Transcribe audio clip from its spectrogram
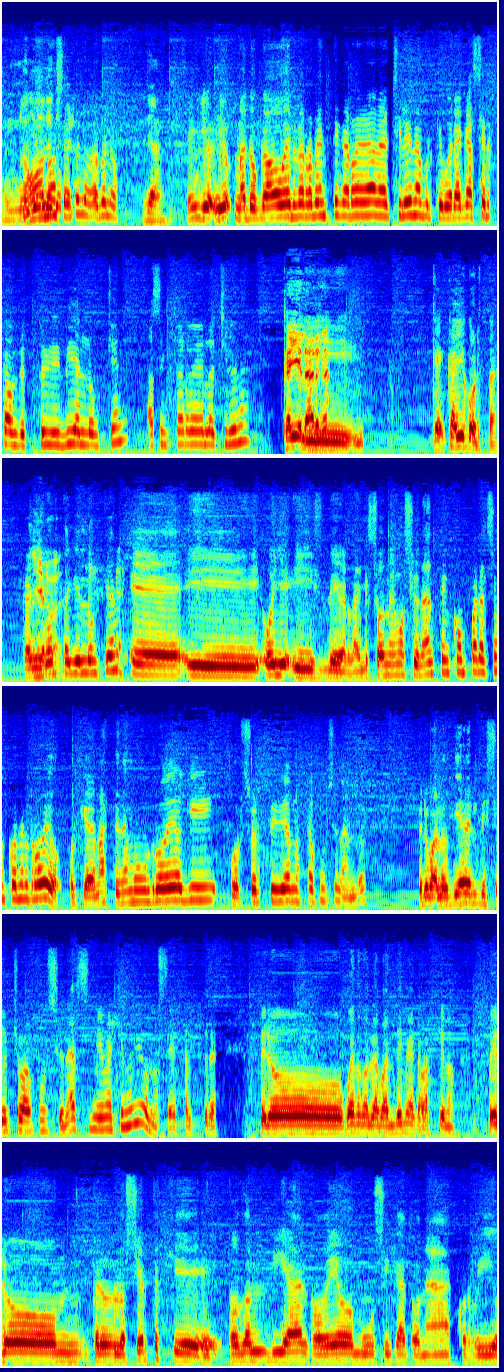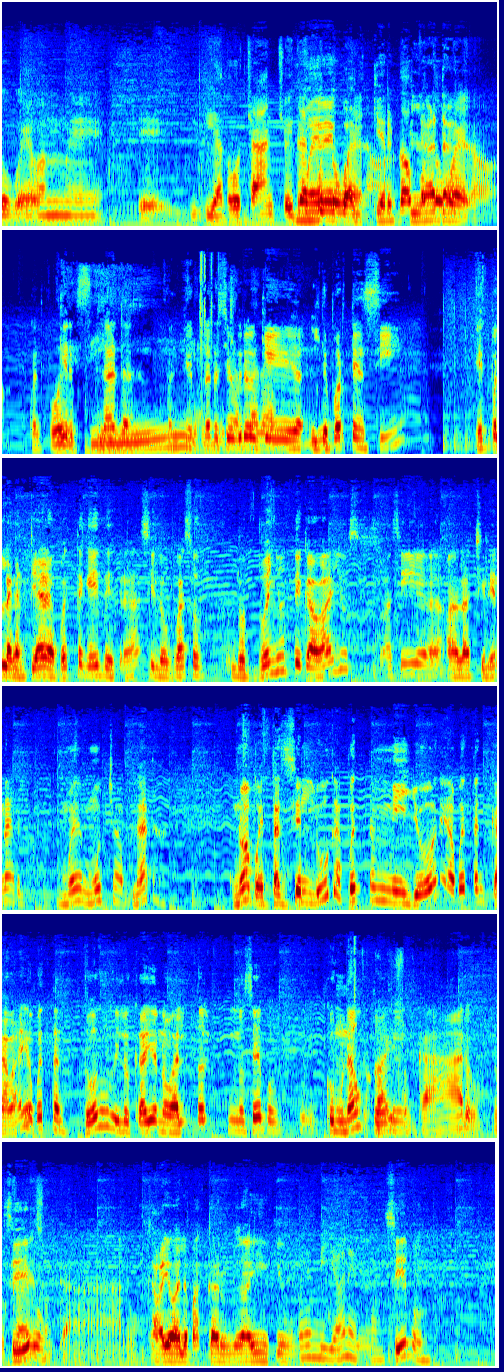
No, no, sé, apelo, apelo. Ya. Sí, yo, yo, me ha tocado ver de repente carrera de la chilena porque por acá cerca donde estoy hoy día en Lonquén hacen carrera de la chilena. ¿Calle larga? Y, calle corta, calle corta aquí en Lonquén. Eh, y oye, y de verdad que son emocionantes en comparación con el rodeo, porque además tenemos un rodeo aquí, por suerte hoy día no está funcionando, pero para los días del 18 va a funcionar, me imagino yo, no sé, a esta altura. Pero bueno, con la pandemia capaz que no. Pero, pero lo cierto es que todo el día el rodeo, música, tonadas, corrido, weón, eh, eh, y a todo chancho y Mueve cualquier plata. Cualquier plata. Cualquier plata. Yo creo que el deporte en sí es por la cantidad de apuestas que hay detrás y los guasos, los dueños de caballos, así a, a la chilena, mueven mucha plata. No, apuestan 100 lucas, apuestan millones, apuestan caballos, apuestan todo y los caballos no valen, no sé, como un auto. Los caballos son caros, los sí, caballos son caros. Caballo vale más caro ahí que un... millones. Sí, pues.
